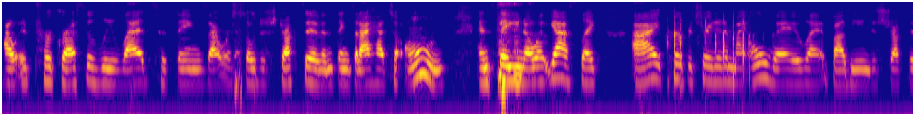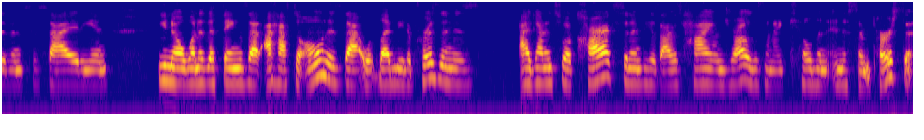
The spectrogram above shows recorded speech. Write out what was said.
how it progressively led to things that were so destructive and things that I had to own and say, you mm-hmm. know what, yes, like I perpetrated in my own way like, by being destructive in society. And, you know, one of the things that I have to own is that what led me to prison is I got into a car accident because I was high on drugs and I killed an innocent person.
